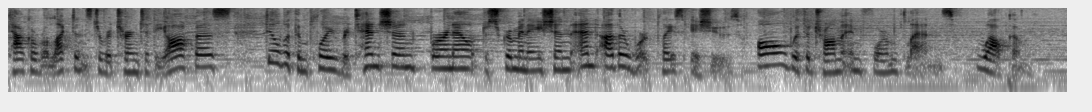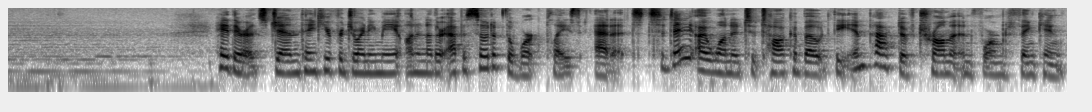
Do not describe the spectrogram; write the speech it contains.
tackle reluctance to return to the office, deal with employee retention, burnout, discrimination, and other workplace issues, all with a trauma informed lens. Welcome. Hey there, it's Jen. Thank you for joining me on another episode of the Workplace Edit. Today, I wanted to talk about the impact of trauma informed thinking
